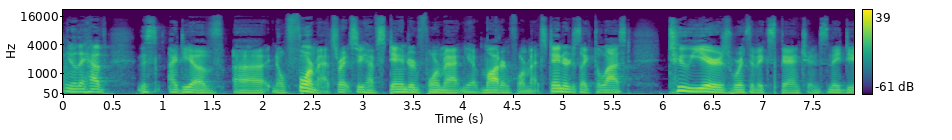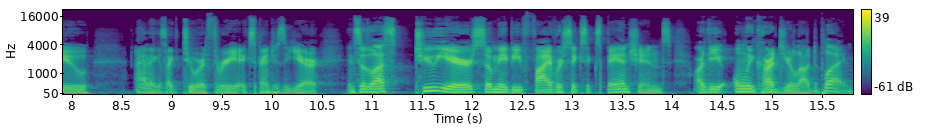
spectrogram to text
You know they have this idea of uh, you know formats right? So you have standard format and you have modern format. Standard is like the last two years worth of expansions. And they do I think it's like two or three expansions a year. And so the last two years, so maybe five or six expansions, are the only cards you're allowed to play,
